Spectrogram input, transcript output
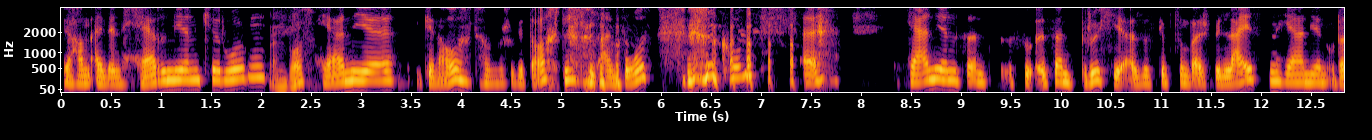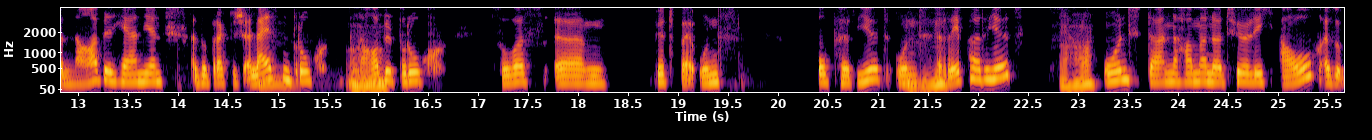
Wir haben einen Hernienchirurgen. Ein was? Hernie, genau, da haben wir schon gedacht, dass ein Boss kommt. Hernien sind, sind Brüche. Also es gibt zum Beispiel Leistenhernien oder Nabelhernien, also praktisch ein hm. Leistenbruch, ein Nabelbruch. Sowas ähm, wird bei uns operiert und mhm. repariert. Aha. Und dann haben wir natürlich auch, also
